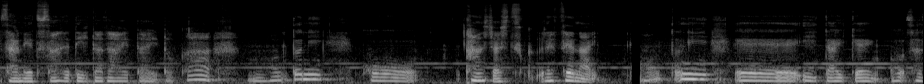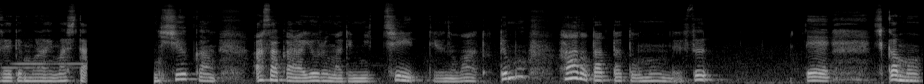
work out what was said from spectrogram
参列させていただいたりとかもう本当にこう感謝し尽くせない本当に、えー、いい体験をさせてもらいました。2週間朝から夜までみっちりっていうのはとてもハードだったと思うんです。でしかも、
